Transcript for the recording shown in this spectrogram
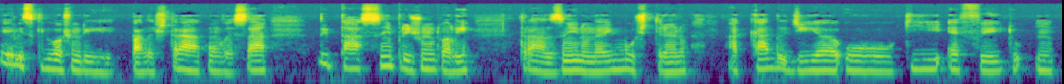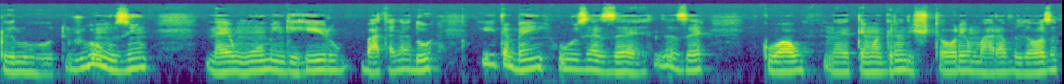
Eles que gostam de palestrar, conversar, de estar sempre junto ali, trazendo né, e mostrando a cada dia o que é feito um pelo outro. Joãozinho, né, um homem guerreiro, batalhador, e também o Zezé, Zezé, qual né, tem uma grande história, maravilhosa,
